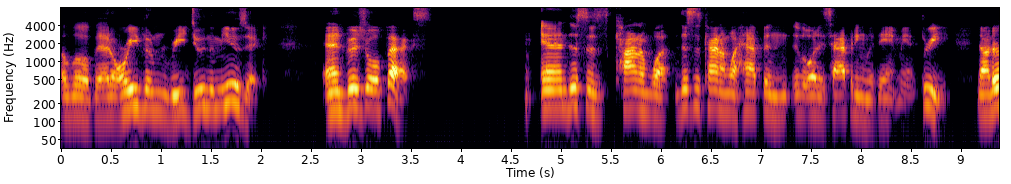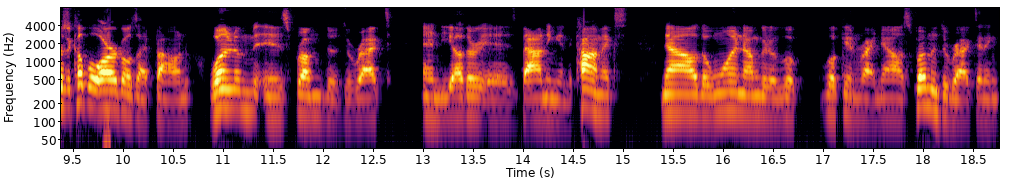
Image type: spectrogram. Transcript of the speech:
a little bit or even redo the music and visual effects. And this is kind of what this is kind of what happened what is happening with Ant-Man 3. Now there's a couple articles I found. One of them is from the direct and the other is bounding in the comics. Now the one I'm going to look look in right now is from the direct and it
